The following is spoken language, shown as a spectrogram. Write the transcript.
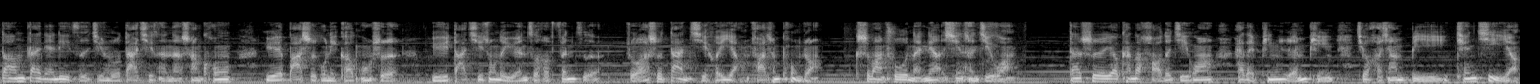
当带电粒子进入大气层的上空，约八十公里高空时，与大气中的原子和分子，主要是氮气和氧发生碰撞，释放出能量，形成极光。但是要看到好的极光，还得拼人品，就好像比天气一样，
